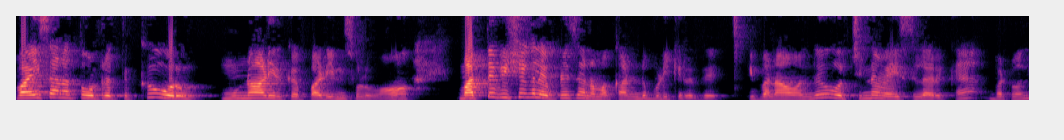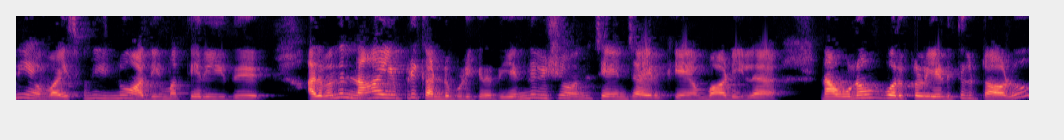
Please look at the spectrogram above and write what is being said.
வயசான தோற்றத்துக்கு ஒரு முன்னாடி இருக்க படின்னு சொல்லுவோம். மற்ற விஷயங்களை எப்படி சார் நம்ம கண்டுபிடிக்கிறது? இப்ப நான் வந்து ஒரு சின்ன வயசுல இருக்கேன். பட் வந்து என் வயசு வந்து இன்னும் அதிகமா தெரியுது. அது வந்து நான் எப்படி கண்டுபிடிக்கிறது? எந்த விஷயம் வந்து சேஞ்ச் ஆயிருக்கு என் பாடியில நான் உணவுப் பொருட்கள் எடுத்துக்கிட்டாலும்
